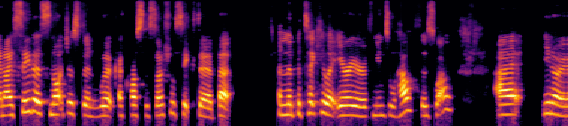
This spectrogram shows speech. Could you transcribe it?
and I see this not just in work across the social sector, but in the particular area of mental health as well. Uh, you know,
